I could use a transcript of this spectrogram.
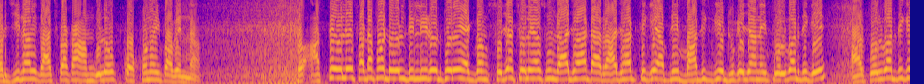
অরিজিনাল গাছ পাকা আমগুলো কখনোই পাবেন না। তো আসতে হলে ফাটাফাট ওল্ড দিল্লি রোড ধরে একদম সোজা চলে আসুন রাজহাট, আর রাজহাট থেকে আপনি বাঁ দিক দিয়ে ঢুকে যান এই পোলবার দিকে। আর পোলবার দিকে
